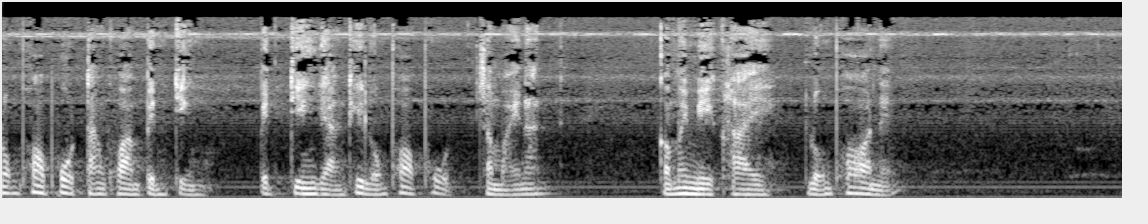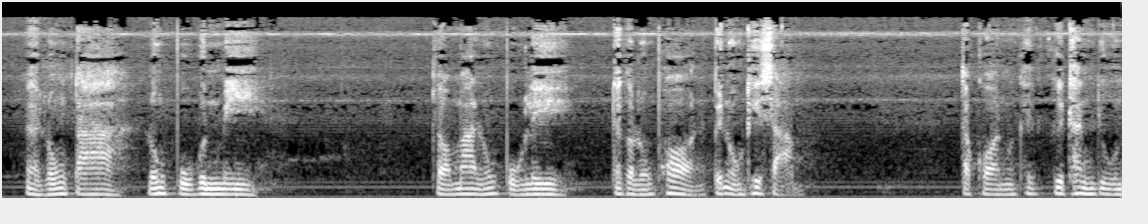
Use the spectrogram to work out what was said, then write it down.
ลวงพ่อพูดตามความเป็นจริง เป็นจริงอย่างที่หลวงพ่อพูดสมัยนั้น ก็ไม่มีใครหลวงพ่อเนี่ยหลวงตาหลวงปู่บุญมี ต่อมาหลวงปู่ลีแล้วก็หลวงพ่อเป็นองค์ที่สามแต่ก่อนมันคือท่านยูน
